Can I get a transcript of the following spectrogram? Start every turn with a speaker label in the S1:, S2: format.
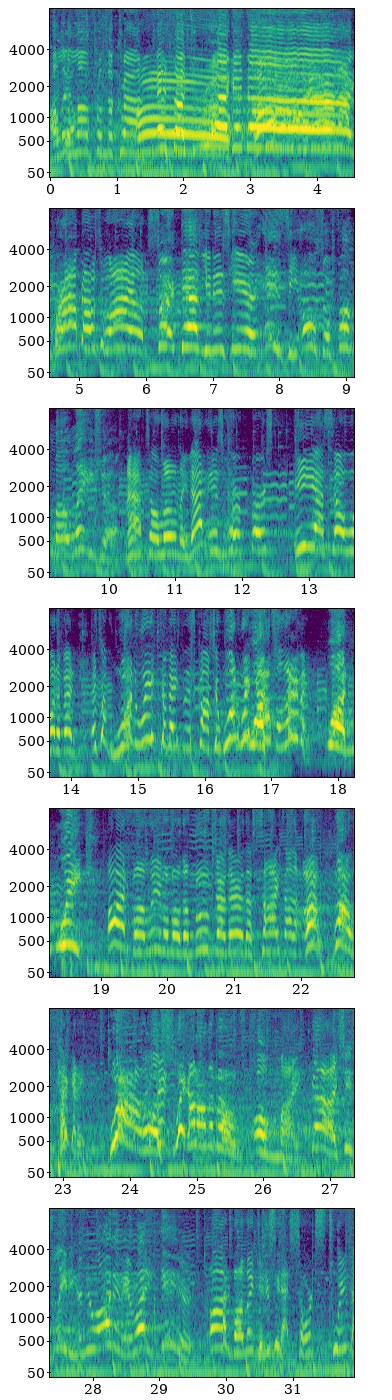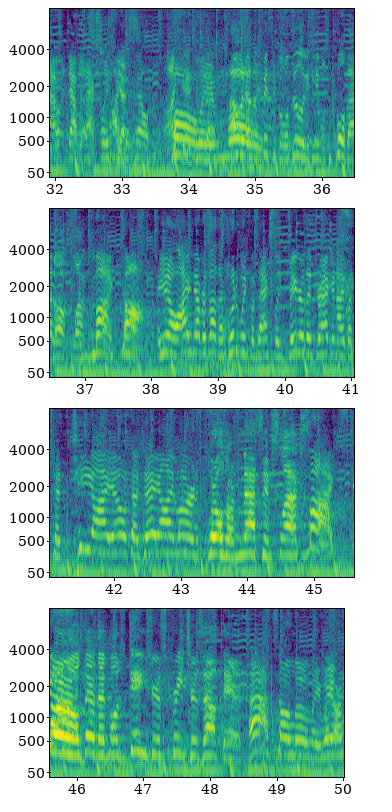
S1: A little love from the crowd.
S2: Oh.
S1: It's the Dragon
S2: Oh,
S1: Knight!
S2: the crowd goes wild.
S1: Sir Davian is here. Izzy also from Malaysia.
S2: Absolutely. That is her first ESL One event. It took one week to make this costume. One week.
S1: What?
S2: I don't believe it.
S1: One week.
S2: Unbelievable. The moves are there. The sides are the. Oh, whoa, take it. Wow,
S1: Oh,
S2: she- we got all the moves.
S1: Oh my God, she's leading a new here.
S2: Unbelievable. Did you see that swords swing? That, that was actually hype as hell.
S1: I can't do that.
S2: Moly.
S1: I would have the physical ability to be able to pull that off, Slack.
S2: My God. You know, I never thought that Hoodwink was actually bigger than Dragon Knight, but to TIL, today I learned.
S1: Squirrels are massive, Slacks.
S2: My God.
S1: Squirrels, they're the most dangerous creatures out there.
S2: Absolutely. We are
